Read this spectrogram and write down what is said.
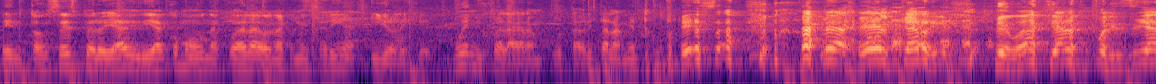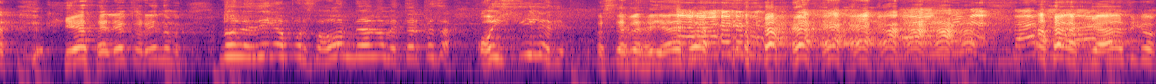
Entonces, pero ya vivía como una cuadra de una comisaría. Y yo le dije, bueno, hijo de la gran puta, ahorita la meto presa. le del carro y le voy a decir a los policías. Y ella salió corriendo. No le diga, por favor, me van a meter presa. Hoy sí le digo. O sea, pero ya. Ya, así como,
